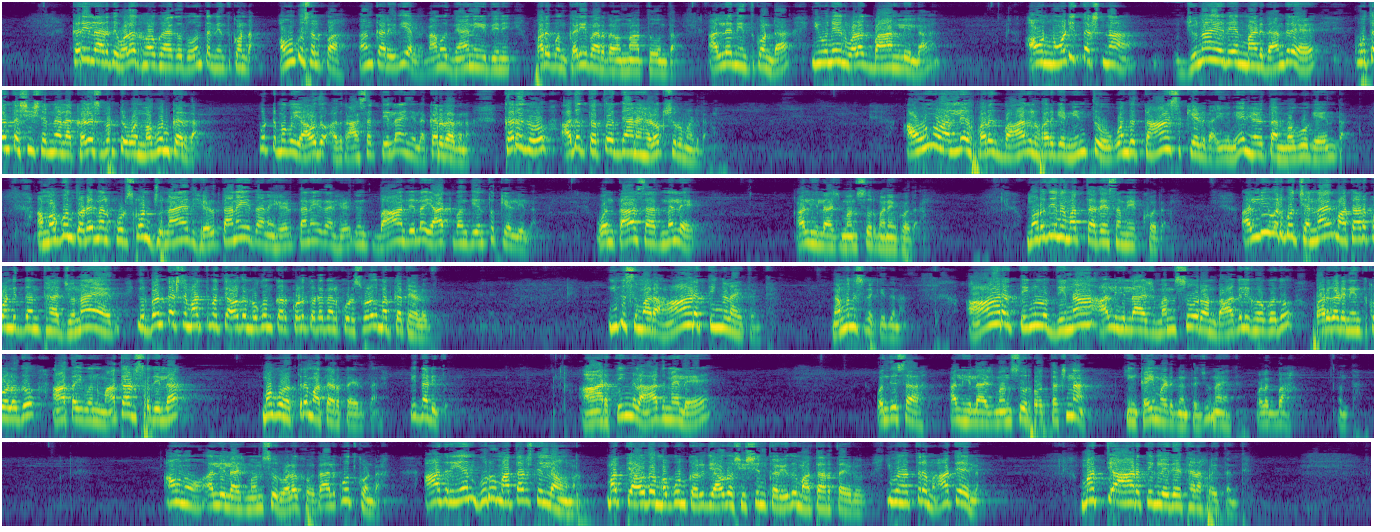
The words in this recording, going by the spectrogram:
ಕರಿಲಾರದೆ ಒಳಗೆ ಹೋಗಿ ಆಗೋದು ಅಂತ ನಿಂತ್ಕೊಂಡ. ಅವನಿಗೂ ಸ್ವಲ್ಪ ಅಹಂಕಾರ ಇದೆಯಲ್ಲ? ನಾನು ಜ್ಞಾನಿ ಇದ್ದೀನಿ, ಹೊರಗೆ ಬಂದು ಕರಿಬಾರ್ದ ಅವನ ಮಾತು ಅಂತ. ಅಲ್ಲೇ ನಿಂತ್ಕೊಂಡ, ಇವನೇನು ಒಳಗೆ ಬಾ ಅನ್ಲಿಲ್ಲ. ಅವನ್ ನೋಡಿದ ತಕ್ಷಣ ಜುನಾ ಇದೇನ್ ಮಾಡಿದ ಅಂದ್ರೆ, ಕೂತಂತ ಶಿಷ್ಯರನ್ನೆಲ್ಲ ಕಳಿಸ್ಬಿಟ್ಟು ಒಂದು ಮಗುನ್ ಕರೆದ. ಪುಟ್ಟ ಮಗು ಯಾವುದು? ಅದಕ್ಕೆ ಆಸಕ್ತಿ ಇಲ್ಲ, ಏನಿಲ್ಲ. ಕರೆದ ಅದನ್ನ. ಕರೆದು ಅದಕ್ಕೆ ತತ್ವಜ್ಞಾನ ಹೇಳೋಕ್ ಶುರು ಮಾಡಿದ. ಅವನು ಅಲ್ಲೇ ಹೊರಗೆ ಬಾಗಿಲು ಹೊರಗೆ ನಿಂತು ಒಂದು ತಾಸು ಕೇಳಿದ, ಇವನೇನ್ ಹೇಳ್ತಾನೆ ಮಗುಗೆ? ಅಂತ. ಆ ಮಗುನ್ ತೊಡೆ ಮೇಲೆ ಕೂಡ್ಸ್ಕೊಂಡು ಜುನಾಯದ್ ಹೇಳ್ತಾನೆ ಇದ್ದಾನೆ ಹೇಳ್ತಾನೆ ಇದ್ದಾನೆ, ಹೇಳ್ತೀನಿ. ಬಾ ಅನ್ಲಿಲ್ಲ, ಯಾಕೆ ಬಂದಿ ಅಂತೂ ಕೇಳಲಿಲ್ಲ. ಒಂದ್ ತಾಸು ಆದ್ಮೇಲೆ ಅಲ್ ಹಿಲಾಜ್ ಮನ್ಸೂರ್ ಮನೆಗೆ ಹೋದ. ಮರುದಿನ ಮತ್ತೆ ಅದೇ ಸಮಯಕ್ಕೆ ಹೋದ. ಅಲ್ಲಿವರೆಗೂ ಚೆನ್ನಾಗಿ ಮಾತಾಡ್ಕೊಂಡಿದ್ದಂತಹ ಜುನಾಯದ್, ಇವ್ರು ಬಂದ ತಕ್ಷಣ ಮತ್ತೆ ಮತ್ತೆ ಯಾವುದೋ ಮಗುನ್ ಕರ್ಕೊಳ್ಳೋದು, ತೊಡೆ ಮೇಲೆ ಕೂಡಿಸ್ಕೊಳ್ಳೋದು, ಮತ್ತೆ ಕತೆ ಹೇಳೋದು. ಇದು ಸುಮಾರು ಆರು ತಿಂಗಳಾಯ್ತಂತೆ. ಗಮನಿಸ್ಬೇಕು ಇದನ್ನ. ಆರು ತಿಂಗಳು ದಿನ ಅಲ್ ಹಿಲಾಜ್ ಮನ್ಸೂರ್ ಅವ್ನ ಬಾಗಿಲಿಗೆ ಹೋಗೋದು, ಹೊರಗಡೆ ನಿಂತ್ಕೊಳ್ಳೋದು, ಆತ ಇವನ್ ಮಾತಾಡ್ಸೋದಿಲ್ಲ. ಮಗು ಹತ್ರ ಮಾತಾಡ್ತಾ ಇರ್ತಾನೆ. ಇದು ನಡೀತು. ಆರು ತಿಂಗಳಾದ್ಮೇಲೆ ಒಂದ್ ದಿವಸ ಅಲ್ಲಿ ಹಿಲಾಜ್ ಮನ್ಸೂರ್ ಹೋದ ತಕ್ಷಣ ಹಿಂಗ್ ಕೈ ಮಾಡಿದಂತೆ ಜುನಾಯತ್ ಒಳಗ್ ಬಾ ಅಂತ. ಅವನು ಅಲ್ಲಿ ಲಾಜ್ ಮನ್ಸೂರ್ ಒಳಗೆ ಹೋದ, ಅಲ್ಲಿ ಕೂತ್ಕೊಂಡ. ಆದ್ರೆ ಏನ್ ಗುರು ಮಾತಾಡಿಸ್ಲಿಲ್ಲ ಅವನ. ಮತ್ತೆ ಯಾವ್ದೋ ಮಗುನ್ ಕರೆದು, ಯಾವ್ದೋ ಶಿಷ್ಯನ್ ಕರೆಯೋದು ಮಾತಾಡ್ತಾ ಇರೋದು. ಇವನ ಹತ್ರ ಮಾತೇ ಇಲ್ಲ. ಮತ್ತೆ ಆರು ತಿಂಗಳು ಇದೇ ತರ ಹೋಯ್ತಂತೆ.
